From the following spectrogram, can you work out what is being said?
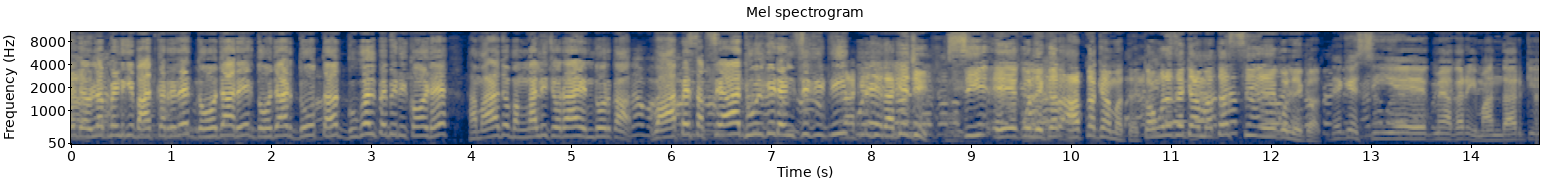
ये डेवलपमेंट की बात कर रहे थे। 2001 2002 तक गूगल पे भी रिकॉर्ड है। हमारा जो बंगाली चौराहा है इंदौर का वहाँ। पे सबसे ज़्यादा धूल की डेंसिटी थी राकेश जी राकेश जी सीए को लेकर आपका क्या मत है? कांग्रेस का क्या मत है सीए को लेकर? देखिए सीए में अगर ईमानदार की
